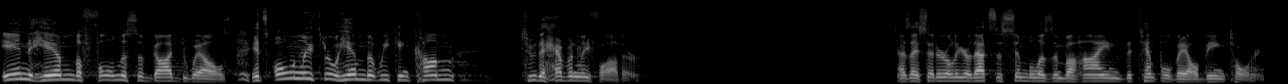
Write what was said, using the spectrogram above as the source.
In him, the fullness of God dwells. It's only through him that we can come to the Heavenly Father. As I said earlier, that's the symbolism behind the temple veil being torn.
